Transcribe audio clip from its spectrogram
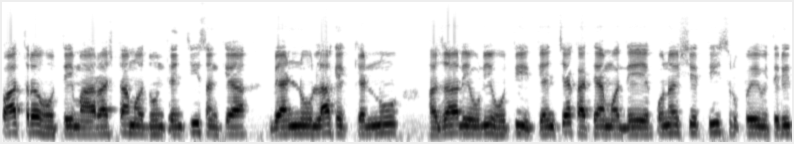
पात्र होते महाराष्ट्रामधून त्यांची संख्या ब्याण्णव लाख एक्याण्णव हजार एवढी होती. त्यांच्या खात्यामध्ये एकोणीसशे तीस रुपये वितरित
